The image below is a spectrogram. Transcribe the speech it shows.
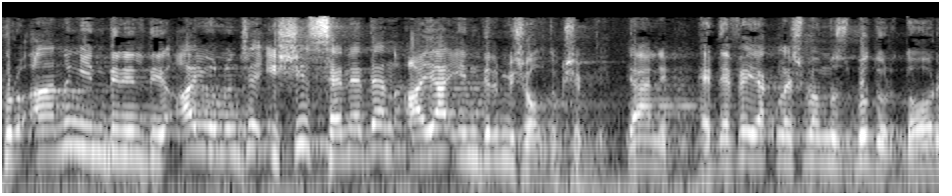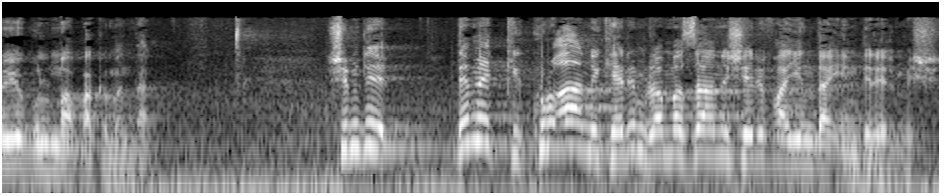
Kur'an'ın indirildiği ay olunca işi seneden aya indirmiş olduk şimdi. Yani hedefe yaklaşmamız budur. Doğruyu bulma bakımından. Şimdi demek ki Kur'an-ı Kerim Ramazan-ı Şerif ayında indirilmiş.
